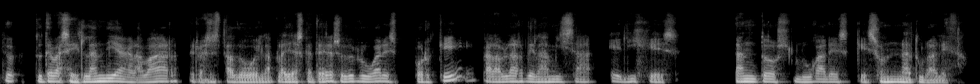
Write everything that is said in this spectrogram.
tú, te vas a Islandia a grabar, pero has estado en la playa Escateras o otros lugares. ¿Por qué para hablar de la misa eliges tantos lugares que son naturaleza?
